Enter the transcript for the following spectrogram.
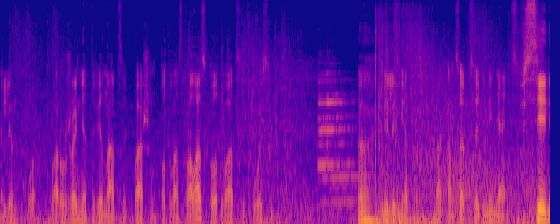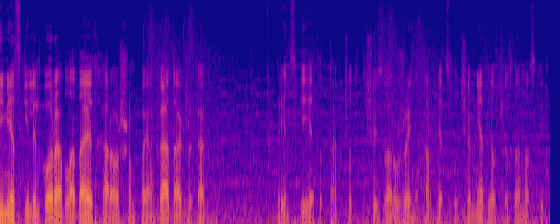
линкор. Вооружение 12 башен по 2 ствола, 128 э, миллиметров. На концепция не меняется. Все немецкие линкоры обладают хорошим ПМК, так же как в принципе, этот. Так, что тут еще из вооружения? Торпед случаем нет. Я вот сейчас, да, на скидку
